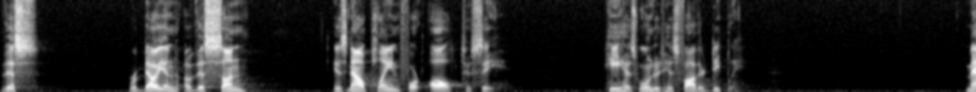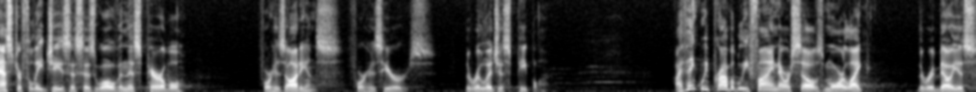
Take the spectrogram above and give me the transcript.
This rebellion of this son is now plain for all to see. He has wounded his father deeply. Masterfully, Jesus has woven this parable for his audience, for his hearers, the religious people. I think we probably find ourselves more like the rebellious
